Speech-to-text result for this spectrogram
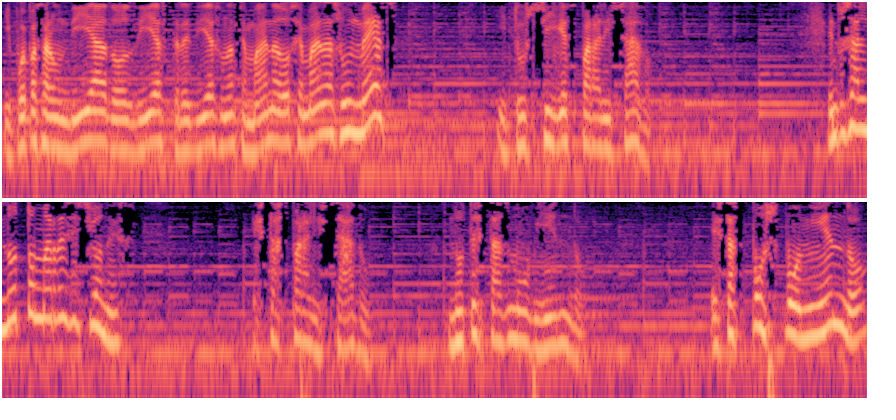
Y puede pasar un día, dos días, tres días, una semana, dos semanas, un mes. Y tú sigues paralizado. Entonces al no tomar decisiones, estás paralizado, no te estás moviendo, estás posponiendo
